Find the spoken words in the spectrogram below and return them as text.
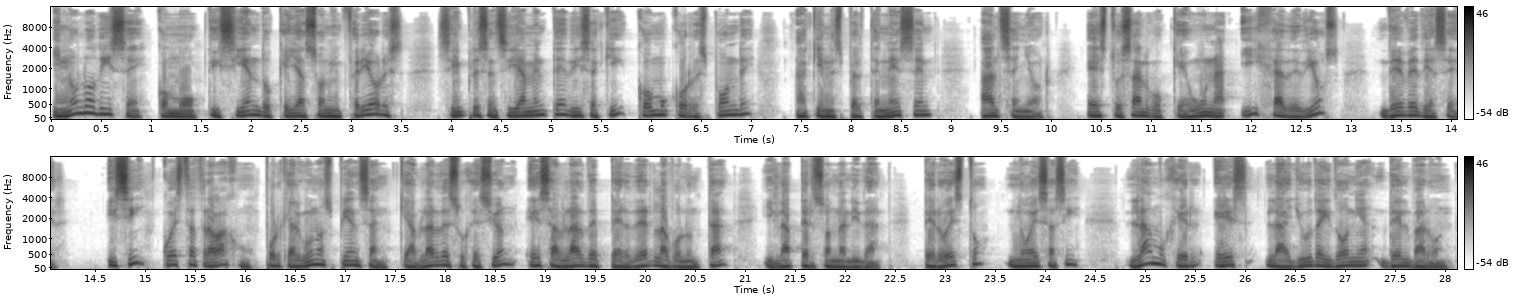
y no lo dice como diciendo que ellas son inferiores, simple y sencillamente dice aquí cómo corresponde a quienes pertenecen al Señor. Esto es algo que una hija de Dios debe de hacer. Y sí, cuesta trabajo, porque algunos piensan que hablar de sujeción es hablar de perder la voluntad y la personalidad, pero esto no es así. La mujer es la ayuda idónea del varón,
